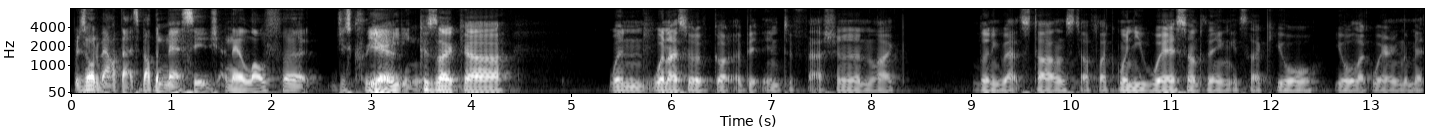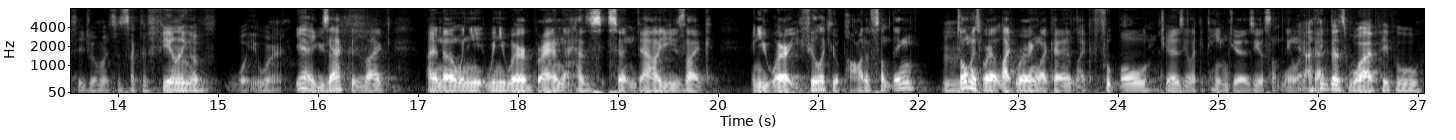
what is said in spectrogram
but it's not about that. It's about the message and their love for just creating. Because like uh, when when I sort of got a bit into fashion and like learning about style and stuff, like when you wear something, it's like you're you're like wearing the message almost. It's like the feeling of what you're wearing. Yeah, exactly. Like I don't know when you when you wear a brand that has certain values, like and you wear it, you feel like you're part of something. Hmm. It's almost wear, like wearing like a like a football jersey, like a team jersey or something like I that. I think that's why people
